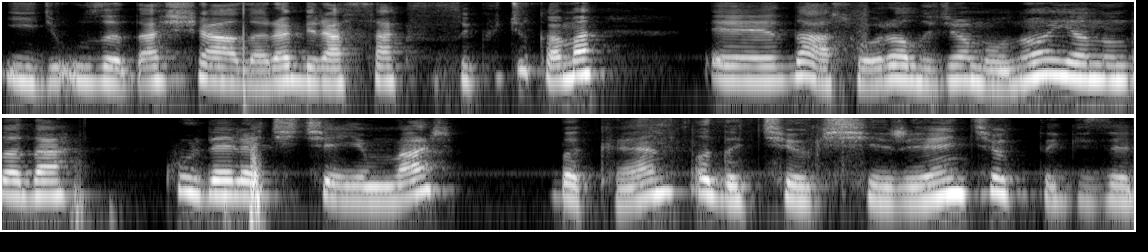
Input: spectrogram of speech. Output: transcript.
iyice uzadı aşağılara. Biraz saksısı küçük ama e, daha sonra alacağım onu. Yanında da kurdela çiçeğim var. Bakın o da çok şirin. Çok da güzel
